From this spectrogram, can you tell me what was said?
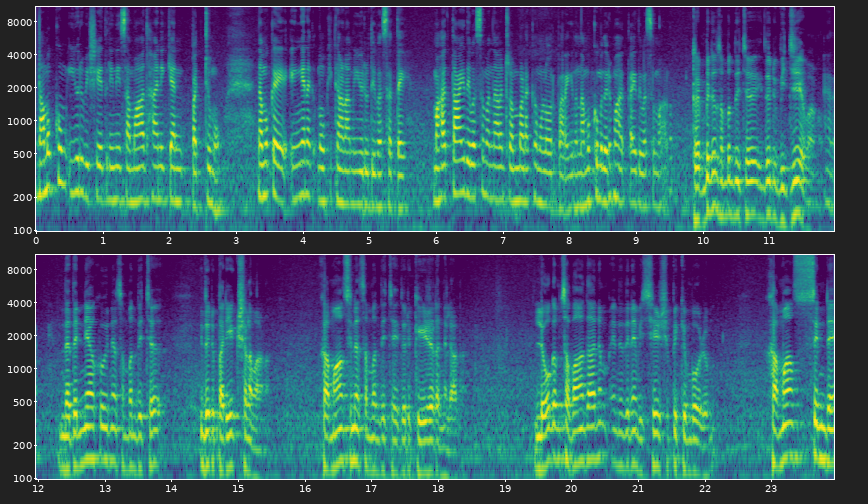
നമുക്കും ഈ ഒരു വിഷയത്തിൽ ഇനി സമാധാനിക്കാൻ പറ്റുമോ? നമുക്ക് എങ്ങനെ നോക്കിക്കാണാം ഈ ഒരു ദിവസത്തെ? മഹത്തായ ദിവസം എന്നാണ് ട്രംപ് അടക്കമുള്ളവർ പറയുന്നത്. നമുക്കും ഇതൊരു മഹത്തായ ദിവസമാണ്. ട്രംപിനെ സംബന്ധിച്ച് ഇതൊരു വിജയമാണ്. നെതന്യാഹുവിനെ സംബന്ധിച്ച് ഇതൊരു പരീക്ഷണമാണ്. ഹമാസിനെ സംബന്ധിച്ച് ഇതൊരു കീഴടങ്ങലാണ്. ലോകം സമാധാനം എന്നതിനെ വിശേഷിപ്പിക്കുമ്പോഴും ഹമാസിന്റെ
